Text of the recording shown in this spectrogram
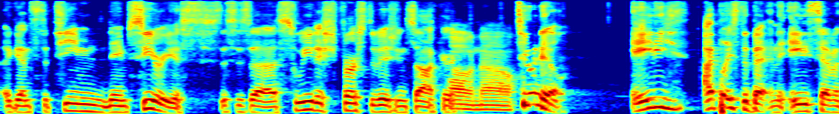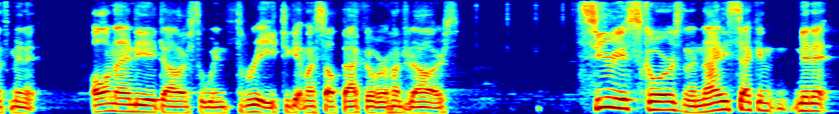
against a team named Sirius. This is a Swedish first division soccer. Oh, no. 2 0. 80. I placed the bet in the 87th minute, all $98 to win three to get myself back over a $100 Sirius scores in the 92nd minute,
